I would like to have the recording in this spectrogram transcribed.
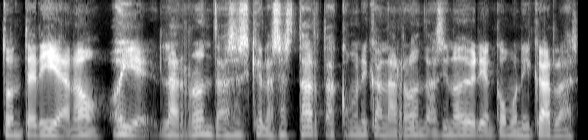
tontería, ¿no? Oye, las rondas, es que las startups comunican las rondas y no deberían comunicarlas.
